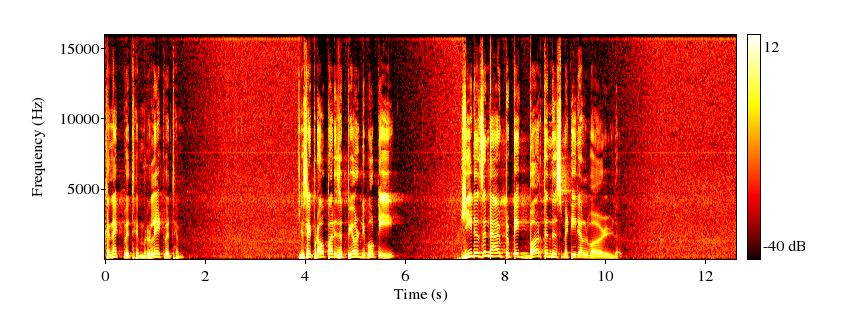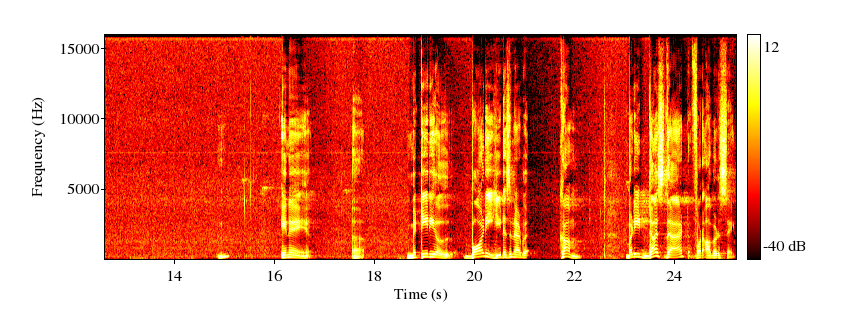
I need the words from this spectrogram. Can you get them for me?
connect with him, relate with him. Just like Prabhupada is a pure devotee, he doesn't have to take birth in this material world. In a uh, material body, he doesn't have to come. But he does that for our sake.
